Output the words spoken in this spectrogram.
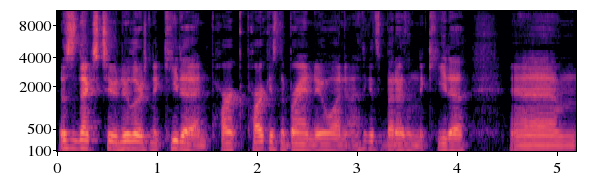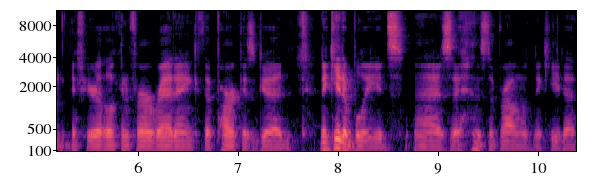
This is next to Noodler's Nikita and Park. Park is the brand new one, and I think it's better than Nikita. Um, if you're looking for a red ink, the Park is good. Nikita bleeds, uh, is, is the problem with Nikita.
